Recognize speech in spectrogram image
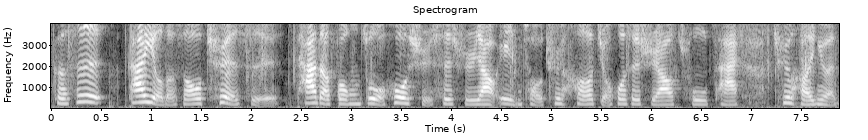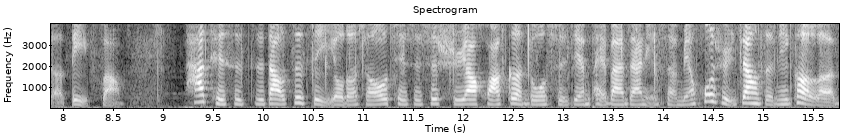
可是他有的时候确实，他的工作或许是需要应酬、去喝酒，或是需要出差去很远的地方。他其实知道自己有的时候其实是需要花更多时间陪伴在你身边。或许这样子，你可能。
